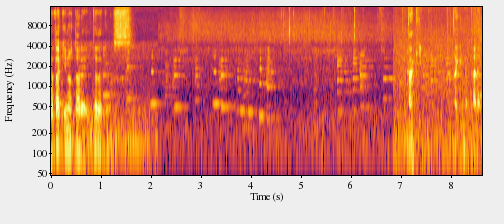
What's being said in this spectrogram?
たたきのタレいただきます。たたきたたきのタレ。うん。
